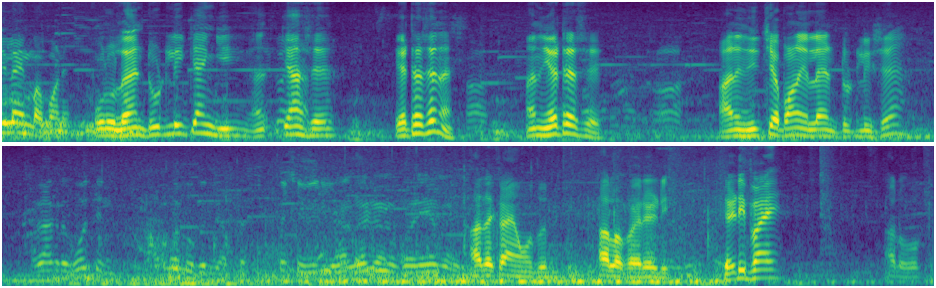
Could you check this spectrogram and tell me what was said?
ઈ લાઈનમાં પાણી. પૂરું લાઈન તૂટલી ક્યાં ગઈ? ક્યાં છે? હેઠે છે ને? અને હેઠે છે? અને નીચે પાણી લાઈન તૂટલી છે? હા તો કાંઈ વાંધો નહીં. હાલો ભાઈ રેડી રેડી ભાઈ? હાલો ઓકે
